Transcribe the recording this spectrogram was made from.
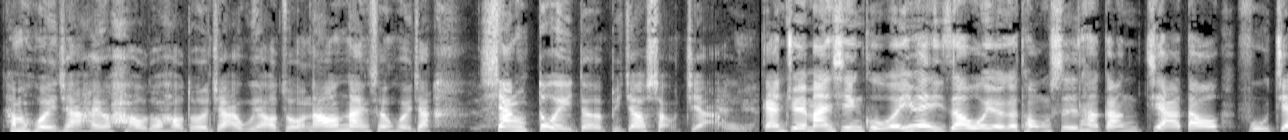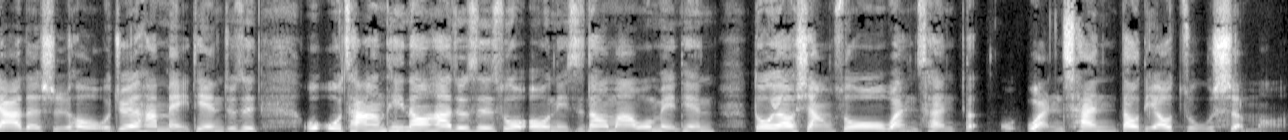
他们回家还有好多好多的家务要做，然后男生回家相对的比较少家务，感觉蛮辛苦的。因为你知道，我有一个同事，她刚嫁到夫家的时候，我觉得她每天就是我，我常常听到她就是说，哦，你知道吗？我每天都要想说晚餐的晚餐到底要煮什么。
